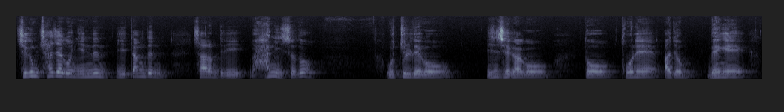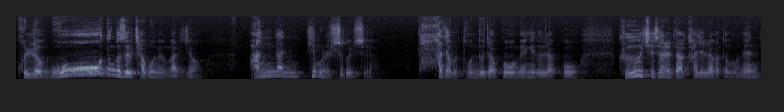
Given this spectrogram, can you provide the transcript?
지금 찾아고 있는 이 땅들 사람들이 많이 있어도 우쭐대고 인색하고 또 돈에 아주 명예, 권력 모든 것을 잡으면 말이죠. 안 간 힘을 쓰고 있어요. 다 잡을 돈도 잡고 명예도 잡고 그 재산을 다 가지려고 하다 보면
